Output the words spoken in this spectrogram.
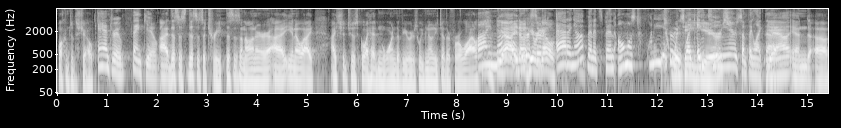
welcome to the show. Andrew, thank you. I, this is this is a treat. This is an honor. I, you know, I I should just go ahead and warn the viewers. We've known each other for a while. I know. Yeah, I know. We're Here we go. Adding up, and it's been almost 20 years, 20 like 18 years. years, something like that. Yeah, and uh,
